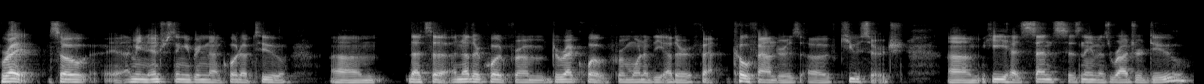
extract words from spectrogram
Right. So, I mean, interesting you bring that quote up too. Um, that's a, another quote from direct quote from one of the other fa- co-founders of QSearch. Um, he has since his name is Roger Do.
